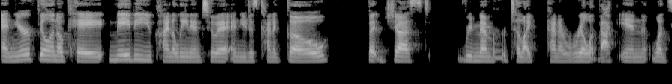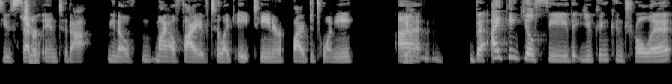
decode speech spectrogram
and you're feeling okay, maybe you kind of lean into it and you just kind of go, but just remember to like kind of reel it back in once you settle Sure. into that, you know, mile 5 to like 18 or 5 to 20. Yeah. Um but I think you'll see that you can control it.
